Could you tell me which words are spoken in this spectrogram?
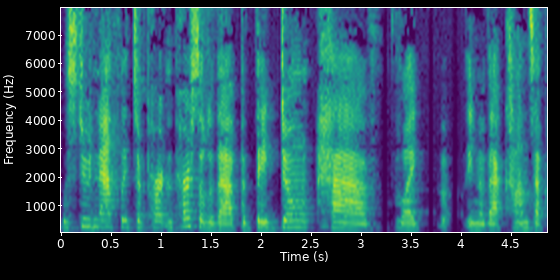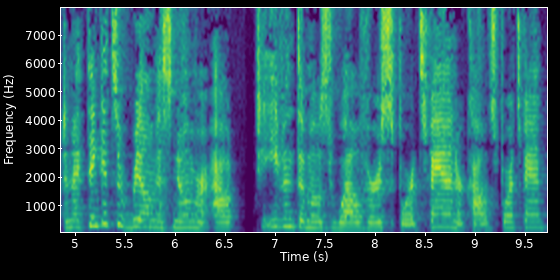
the student athletes are part and parcel to that, but they don't have like, you know, that concept. And I think it's a real misnomer out to even the most well versed sports fan or college sports fan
